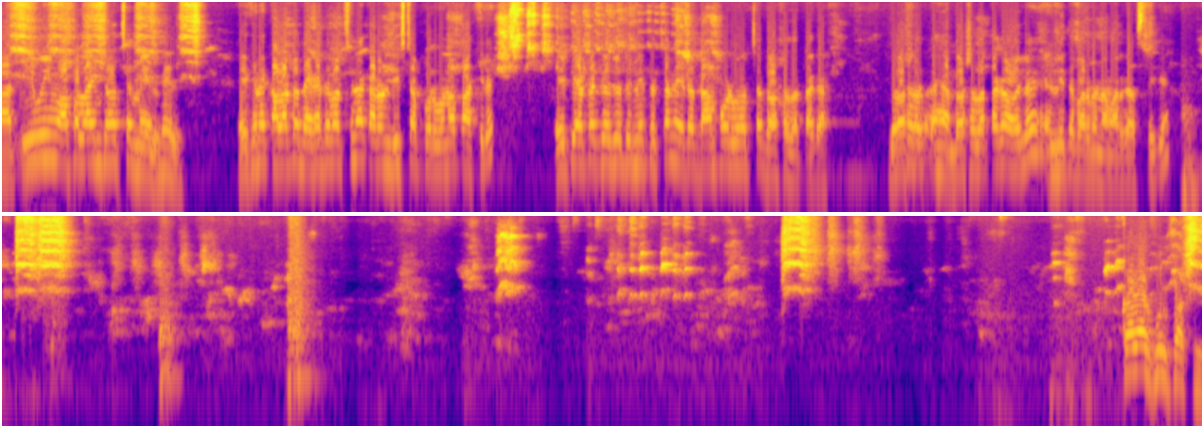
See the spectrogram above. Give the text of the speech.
আর ইউইং অপালাইনটা হচ্ছে মেল এখানে কালারটা দেখাতে পাচ্ছি না কারণ ডিস্টার্ব করব না পাখিরে। এই পেয়ারটা কেউ যদি নিতে চান এটার দাম পড়বে হচ্ছে দশ হাজার টাকা। হ্যাঁ দশ হাজার টাকা হলে নিতে পারবেন আমার কাছ থেকে। কালারফুল পাখি।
